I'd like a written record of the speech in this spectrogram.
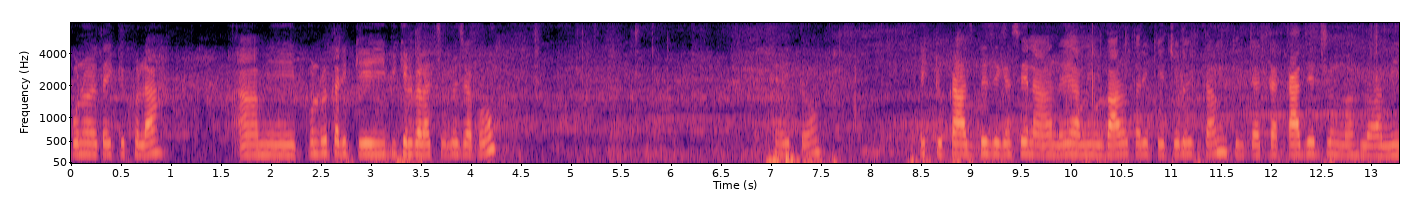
পনেরো তারিখে খোলা। আমি পনেরো তারিখে এই বিকেলবেলা চলে যাব। এই তো। একটু কাজ বেজে গেছে, না হলে আমি বারো তারিখে চলে যেতাম। কিন্তু একটা কাজের জন্য হলো আমি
